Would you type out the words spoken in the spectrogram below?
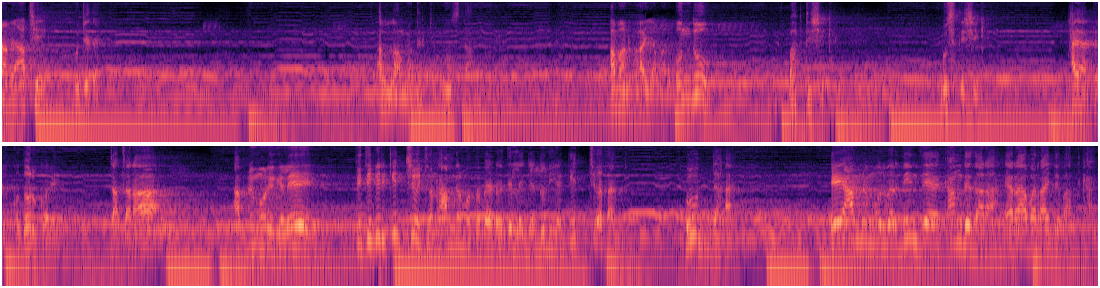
নামে আছে। খুঁজে দেখ। আল্লাহ আমাদেরকে বুঝ দান করে। আমার ভাই, আমার বন্ধু ভাবতে শিখে, বুঝতে শিখে। হায়াতের কদর করে। চাচারা, আপনি মরে গেলে পৃথিবীর কিচ্ছু হইতো না আমাদের মতো বেড হইতে লেগে, দুনিয়া কিচ্ছু হতাম উদ্ধার এই আমনে মরবার দিন যে কান্দে যারা, এরা আবার রাইতে ভাত খায়।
